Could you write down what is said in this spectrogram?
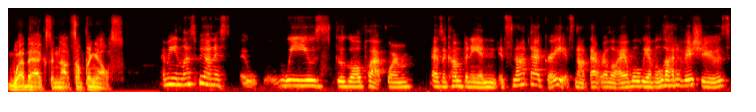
WebEx and not something else? I mean, let's be honest. We use Google platform as a company, and it's not that great. It's not that reliable. We have a lot of issues,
